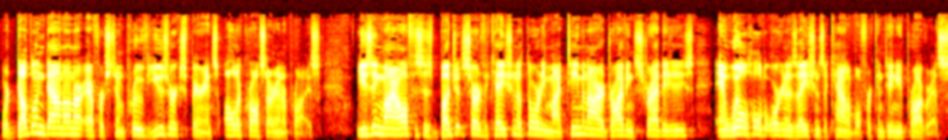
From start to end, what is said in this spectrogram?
we're doubling down on our efforts to improve user experience all across our enterprise. Using my office's budget certification authority, my team and I are driving strategies and will hold organizations accountable for continued progress.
